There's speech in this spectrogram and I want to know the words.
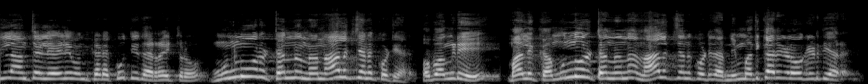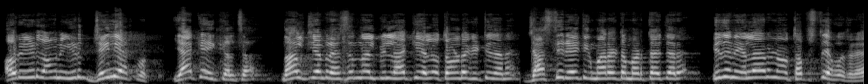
ಇಲ್ಲ ಅಂತ ಹೇಳಿ ಹೇಳಿ ಒಂದ್ ಕಡೆ ಕೂತಿದ್ದಾರೆ ರೈತರು. ಮುನ್ನೂರು ಟನ್ ನಾಲ್ಕು ಜನ ಕೊಟ್ಟಿದ್ದಾರೆ. ಒಬ್ಬ ಅಂಗಡಿ ಮಾಲೀಕ ಮುನ್ನೂರು ಟನ್ ನಾಲ್ಕು ಜನ ಕೊಟ್ಟಿದ್ದಾರೆ. ನಿಮ್ಮ ಅಧಿಕಾರಿಗಳು ಹೋಗಿ ಹಿಡಿದಿದ್ದಾರೆ. ಅವ್ರು ಹಿಡಿದು ಅವನಿಗೆ ಹಿಡಿದು ಜೈಲಿ ಹಾಕ್ಬೇಕು. ಯಾಕೆ ಈ ಕೆಲಸ? ನಾಲ್ಕು ಜನರ ಹೆಸರಿನಲ್ಲಿ ಬಿಲ್ ಹಾಕಿ ಎಲ್ಲೋ ತಗೊಂಡೋಗಿ ಇಟ್ಟಿದ್ದಾನೆ. ಜಾಸ್ತಿ ರೇಟಿಗೆ ಮಾರಾಟ ಮಾಡ್ತಾ ಇದ್ದಾರೆ. ಇದನ್ನ ಎಲ್ಲಾರು ನಾವು ತಪ್ಪಿಸದೆ ಹೋದ್ರೆ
